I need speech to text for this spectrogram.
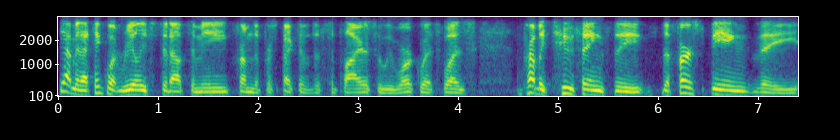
Yeah, I mean, I think what really stood out to me from the perspective of the suppliers who we work with was probably two things. The the first being the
